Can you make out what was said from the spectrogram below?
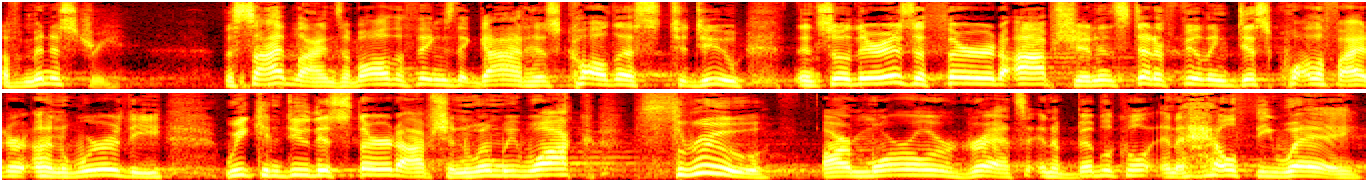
of ministry, the sidelines of all the things that God has called us to do. And so there is a third option. Instead of feeling disqualified or unworthy, we can do this third option. When we walk through our moral regrets in a biblical and a healthy way,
